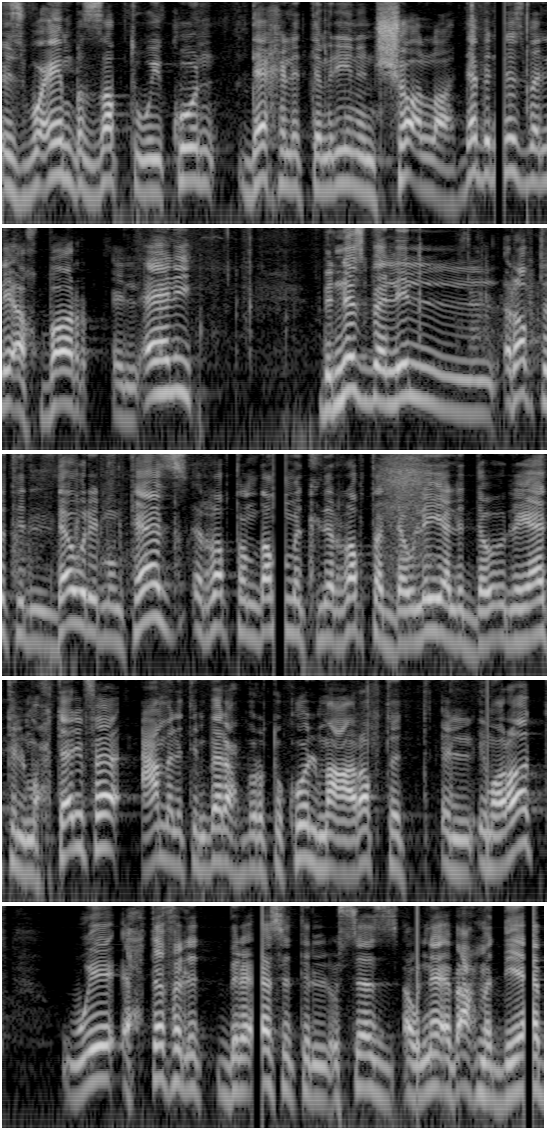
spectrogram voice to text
أسبوعين بالظبط ويكون داخل التمرين إن شاء الله. ده بالنسبة لأخبار الأهلي. بالنسبة لرابطة الدوري الممتاز الرابطة انضمت للرابطة الدولية للدوريات المحترفة. عملت امبارح بروتوكول مع رابطة الإمارات واحتفلت برئاسة الأستاذ أو النائب أحمد دياب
